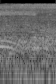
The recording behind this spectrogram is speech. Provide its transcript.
Oh!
